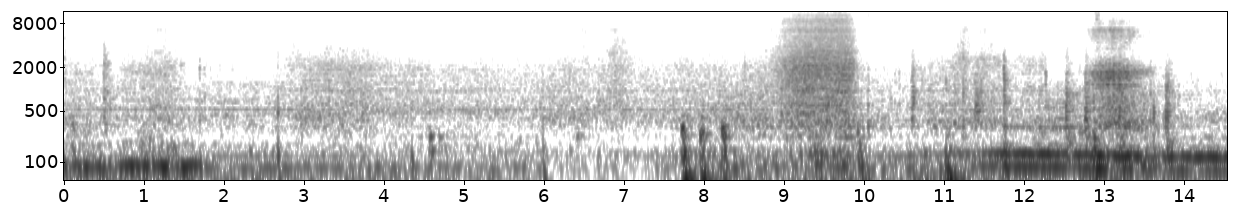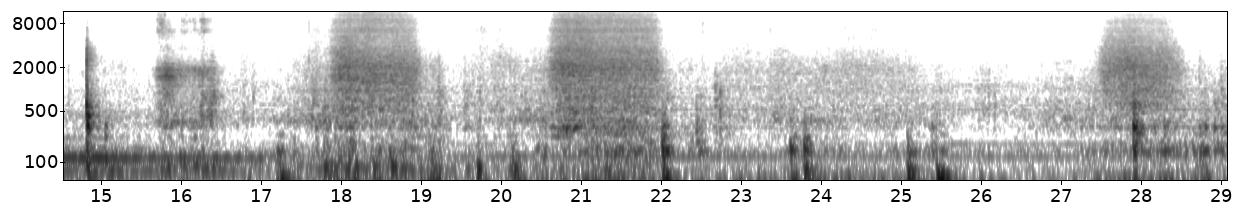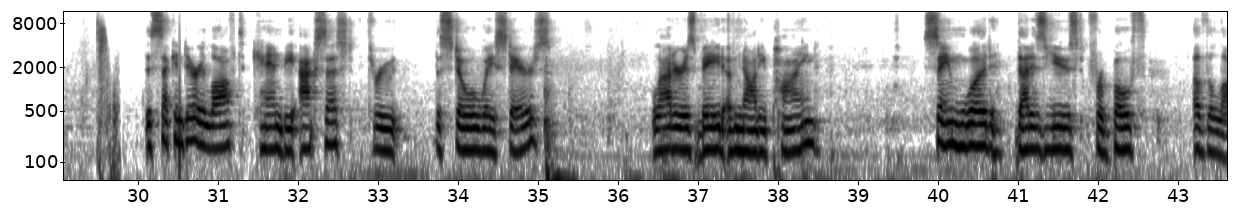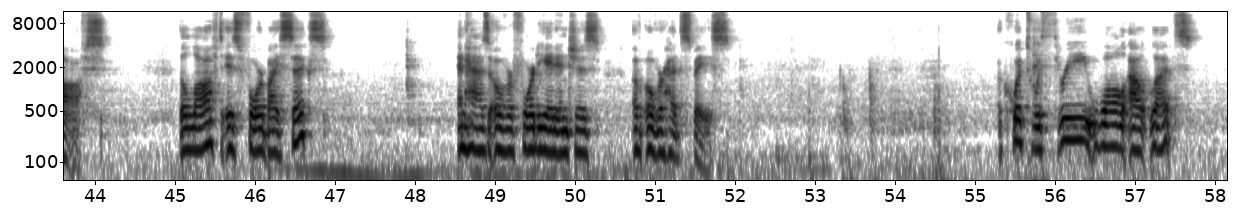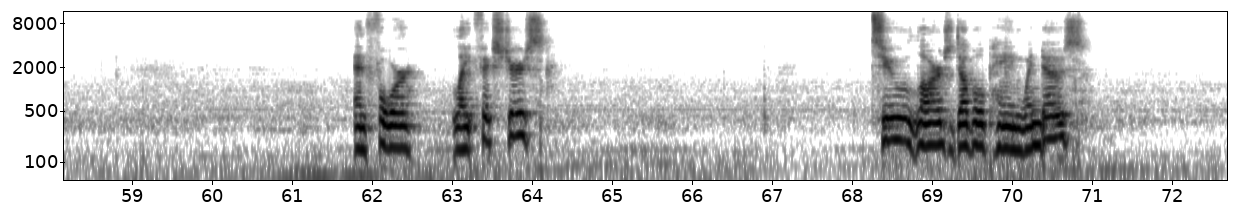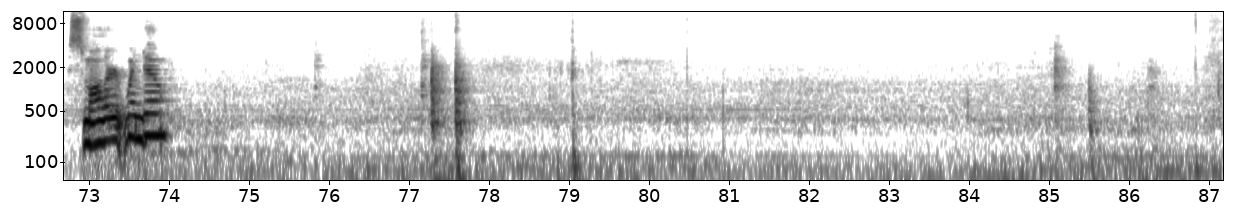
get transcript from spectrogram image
The secondary loft can be accessed through the stowaway stairs. Ladder is made of knotty pine. Same wood that is used for both of the lofts. The loft is four by six and has over 48 inches of overhead space. Equipped with three wall outlets and four light fixtures. Two large double pane windows. Smaller window.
